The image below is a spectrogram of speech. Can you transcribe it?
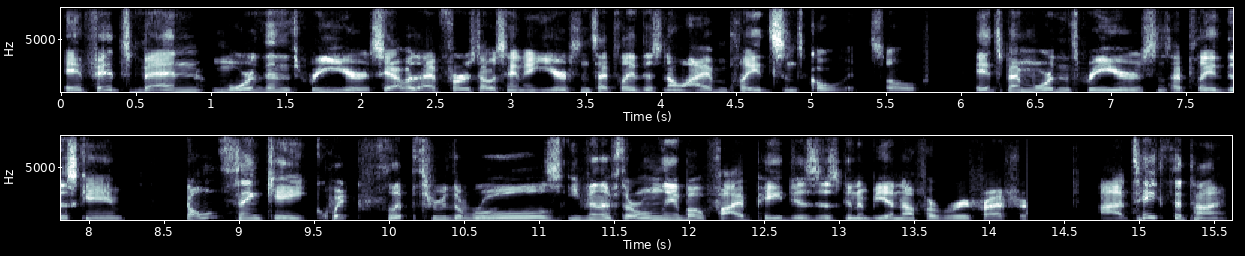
If it's been more than three years, see, I was at first I was saying a year since I played this. No, I haven't played since COVID. So it's been more than three years since I played this game don't think a quick flip through the rules, even if they're only about five pages, is going to be enough of a refresher. Uh, take the time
